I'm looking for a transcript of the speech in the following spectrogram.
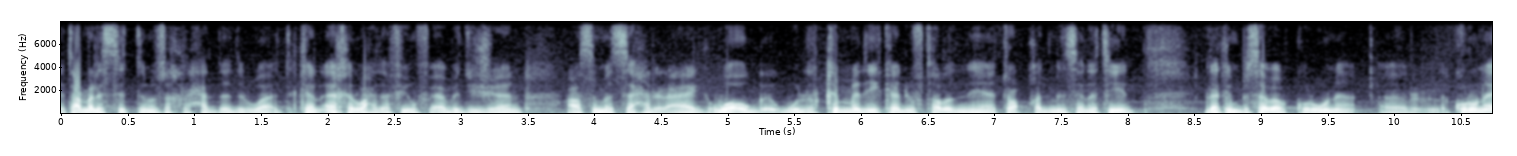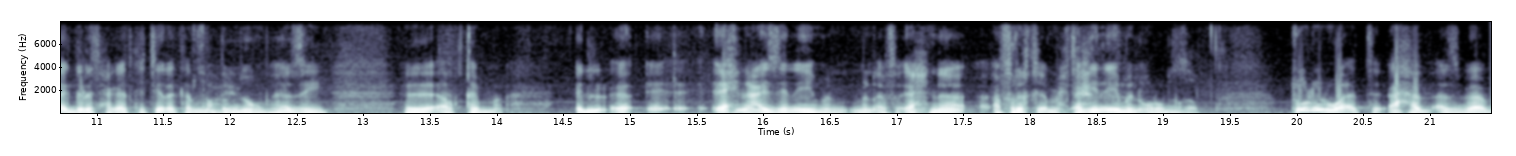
اتعملت ست نسخ لحد دلوقتي. كان آخر واحدة فيهم في ابيجان عاصمة ساحل العاج. والقمة دي كان يفترض إن هي تعقد من سنتين لكن بسبب كورونا آه، كورونا أجلت حاجات كتيرة كان من. ضمنهم هذه آه، القمة. ال- آه، إحنا عايزين إيه من من أف... إحنا أفريقيا محتاجين إيه من أوروبا؟ طول الوقت أحد أسباب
